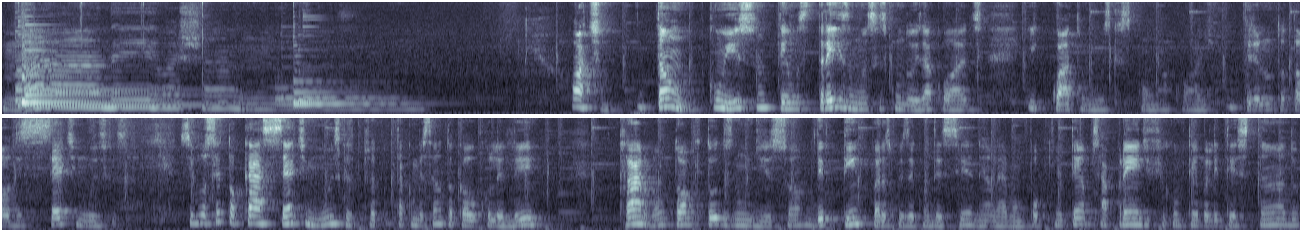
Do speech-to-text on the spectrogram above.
Mahadeva Shambho. Ótimo. Então, com isso, temos três músicas com dois acordes e quatro músicas com um acorde, terendo um total de sete músicas. Se você tocar sete músicas, está começando a tocar o ukulele, claro, não toque todos num dia só, dê tempo para as coisas acontecer, né? leva um pouquinho de tempo, você aprende, fica um tempo ali testando,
